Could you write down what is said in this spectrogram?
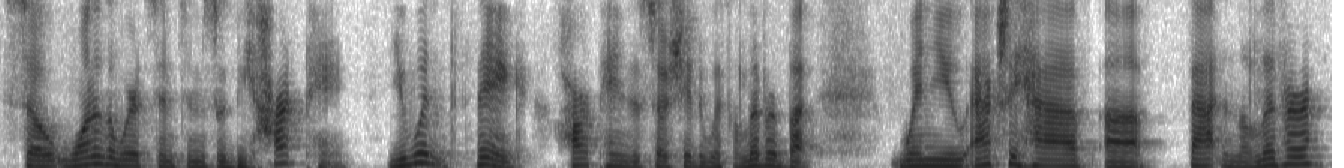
So one of the weird symptoms would be heart pain. You wouldn't think heart pain is associated with the liver, but when you actually have uh, fat in the liver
